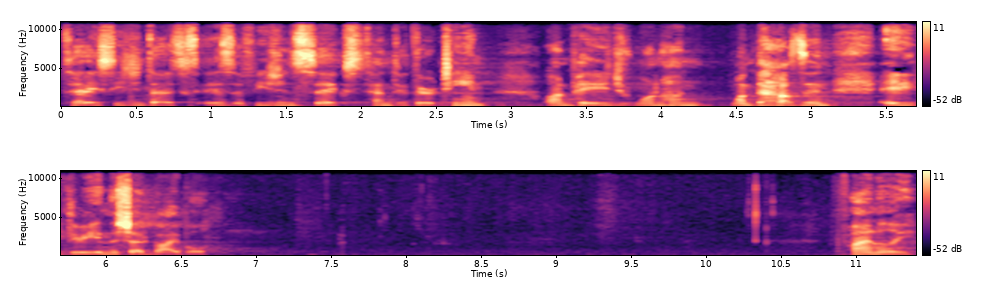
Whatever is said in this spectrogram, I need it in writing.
today's teaching text is Ephesians 6 10 through 13 on page 1083 in the Shed Bible. Finally,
